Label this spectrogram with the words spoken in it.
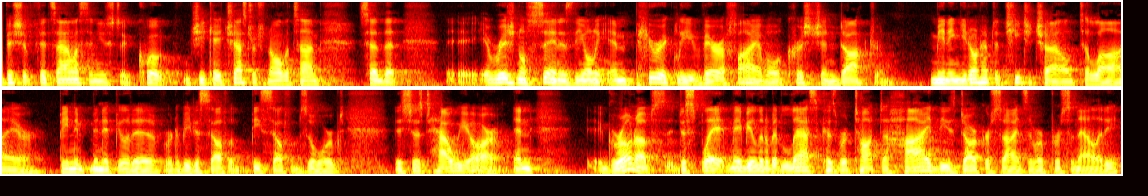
Bishop Fitz Allison used to quote G.K. Chesterton all the time, said that original sin is the only empirically verifiable Christian doctrine, meaning you don't have to teach a child to lie or be manipulative or to be self be self-absorbed. It's just how we are. And grown-ups display it maybe a little bit less because we're taught to hide these darker sides of our personality.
